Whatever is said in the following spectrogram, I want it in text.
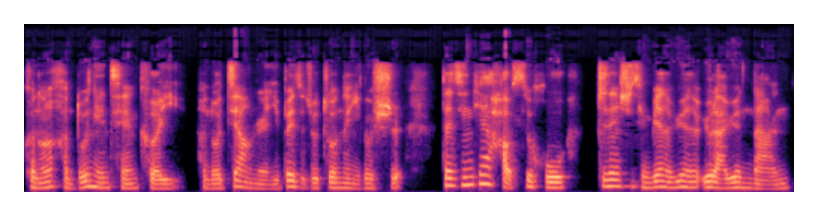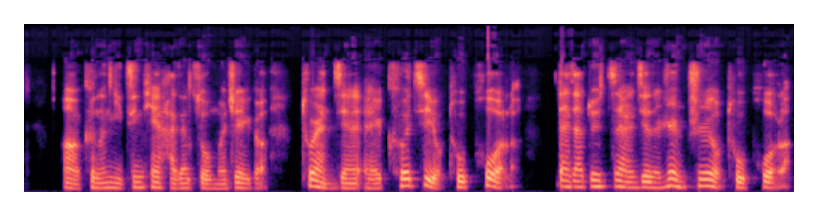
可能很多年前可以，很多匠人一辈子就做那一个事，但今天好似乎这件事情变得越越来越难啊。可能你今天还在琢磨这个，突然间，哎，科技有突破了，大家对自然界的认知有突破了，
